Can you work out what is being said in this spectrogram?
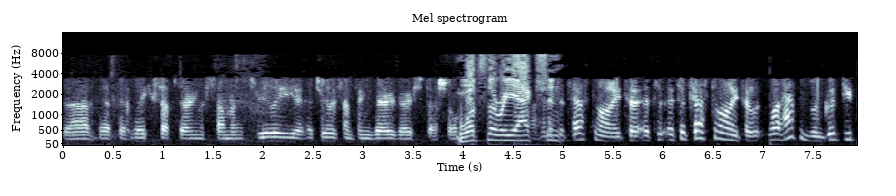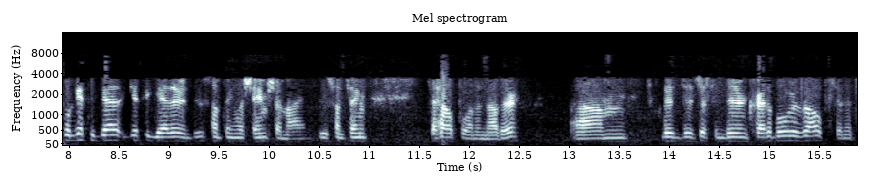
uh, that that wakes up during the summer. It's really uh, it's really something very very special. What's the reaction? Uh, it's a testimony to it's a, it's a testimony to what happens when good people get to de- get together and do something l'shem shamayim, do something to help one another. Um, just they're incredible results, and it's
